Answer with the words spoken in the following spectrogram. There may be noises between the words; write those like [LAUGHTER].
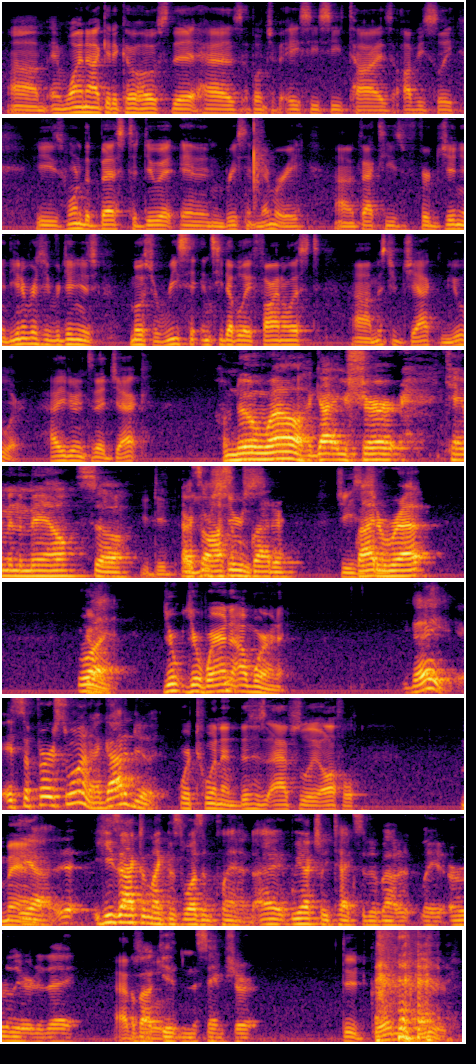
Um, and why not get a co-host that has a bunch of ACC ties? Obviously, he's one of the best to do it in recent memory. Uh, in fact, he's Virginia, the University of Virginia's most recent NCAA finalist, uh, Mr. Jack Mueller. How you doing today, Jack? I'm doing well. I got your shirt. Came in the mail, so You did. that's you awesome. serious? Glad to Jesus, glad to rep. What? You're you're wearing it. I'm wearing it. Hey, it's the first one. I got to do it. We're twinning. This is absolutely awful, man. Yeah, he's acting like this wasn't planned. I we actually texted about it late earlier today absolutely. about getting the same shirt. Dude, growing the beard.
